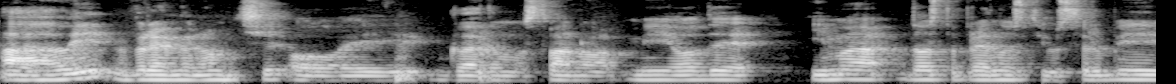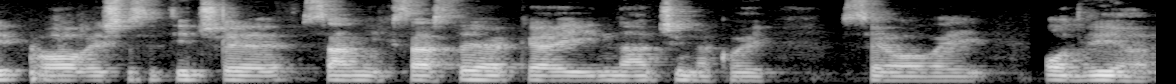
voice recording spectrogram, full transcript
Ali, vremenom će, ovaj, gledamo stvarno, mi ovde ima dosta prednosti u Srbiji, ovaj, što se tiče samih sastojaka i načina koji se ovaj, odvija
